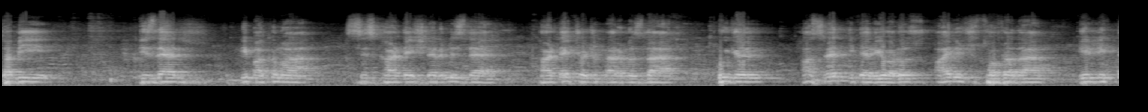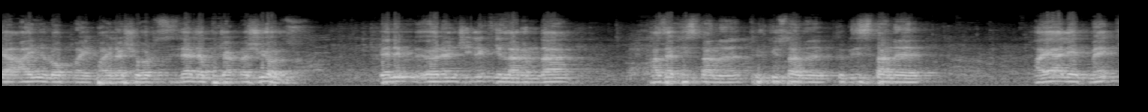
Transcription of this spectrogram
Tabii bizler bir bakıma siz kardeşlerimizle, kardeş çocuklarımızla bugün hasret gideriyoruz. Aynı şu sofrada birlikte aynı lokmayı paylaşıyor, sizlerle kucaklaşıyoruz. Benim öğrencilik yıllarımda Kazakistan'ı, Türkistan'ı, Kırgızistan'ı hayal etmek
